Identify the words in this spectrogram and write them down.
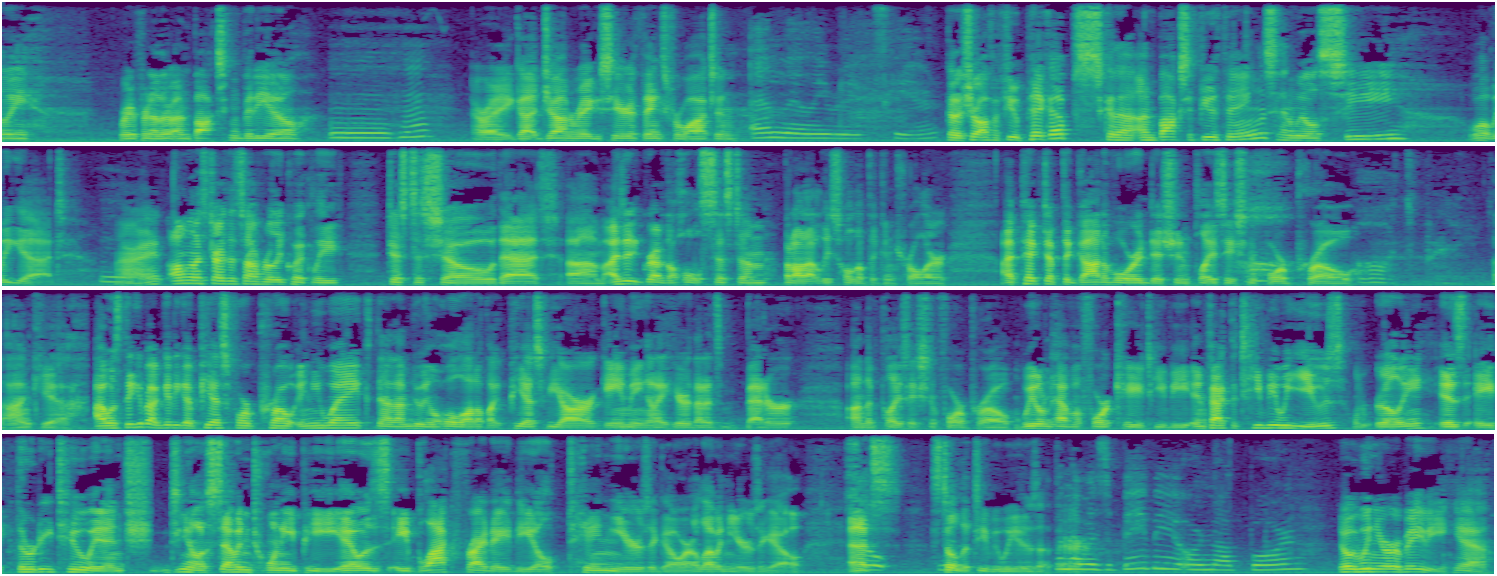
Lily, ready for another unboxing video? Mm-hmm. All right, got John Riggs here. Thanks for watching. And Lily Riggs here. Gonna show off a few pickups, gonna unbox a few things, and we'll see what we got. All right, I'm gonna start this off really quickly just to show that um, I did grab the whole system, but I'll at least hold up the controller. I picked up the God of War Edition PlayStation 4 Pro. Oh, it's pretty. Thank you. I was thinking about getting a PS4 Pro anyway, now that I'm doing a whole lot of like PSVR gaming, and I hear that it's better on the PlayStation 4 Pro. We don't have a 4K TV. In fact, the TV we use really is a 32 inch, you know, 720p. It was a Black Friday deal 10 years ago or 11 years ago, and So, that's still when- the TV we use out When I was a baby or not born, No, when you were a baby, yeah.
